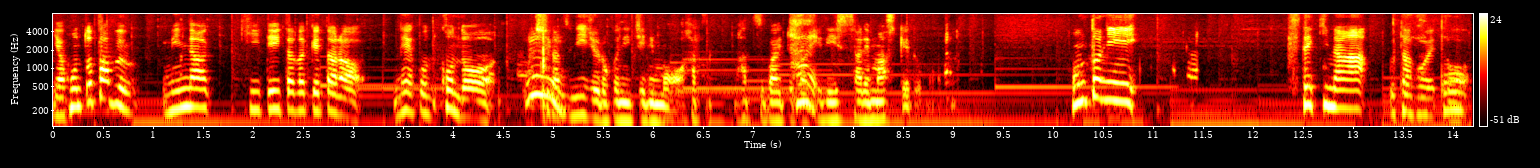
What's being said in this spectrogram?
い。や本当多分みんな聞いていただけたらね今度今度4月26日にも発,、発売とかはいリリースされますけども、本当に素敵な歌声と。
